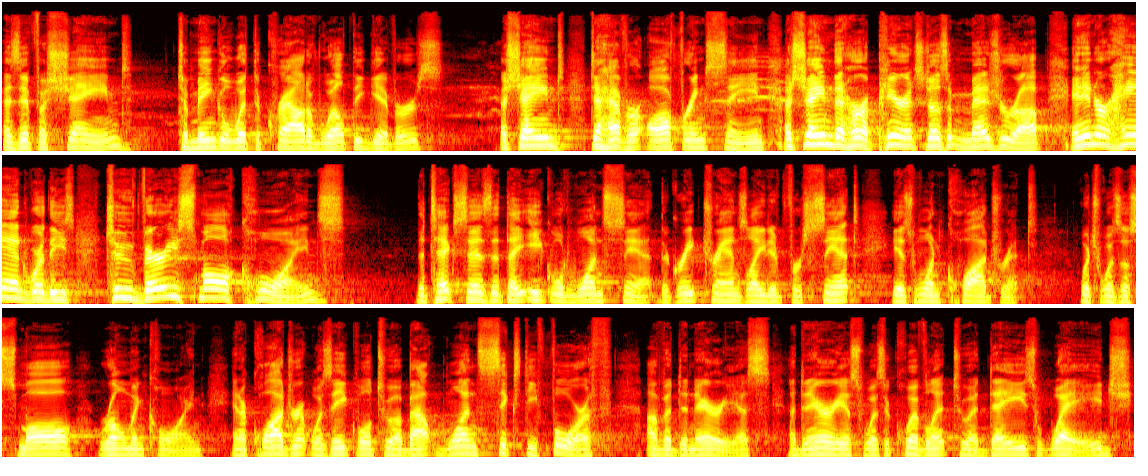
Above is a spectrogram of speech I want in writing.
as if ashamed to mingle with the crowd of wealthy givers, ashamed to have her offering seen, ashamed that her appearance doesn't measure up. And in her hand were these two very small coins. The text says that they equaled one cent. The Greek translated for cent is one quadrant which was a small Roman coin, and a quadrant was equal to about 164th of a denarius. A denarius was equivalent to a day's wage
